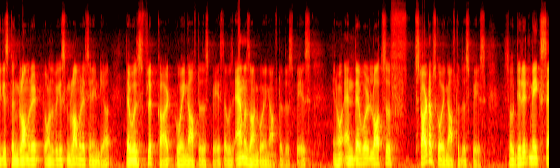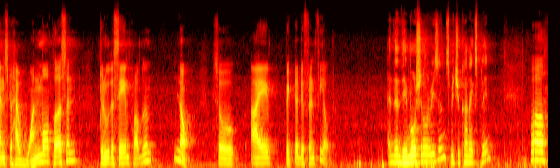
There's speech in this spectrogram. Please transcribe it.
biggest conglomerate, one of the biggest conglomerates in India. There was Flipkart going after the space. There was Amazon going after the space, you know, and there were lots of startups going after the space. So did it make sense to have one more person to do the same problem? No. So I picked a different field. And then the emotional reasons, which you can't explain? Well,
